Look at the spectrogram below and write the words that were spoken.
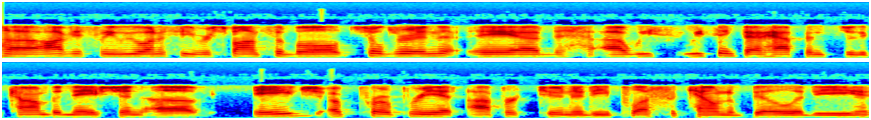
uh, obviously, we want to see responsible children, and uh, we we think that happens through the combination of age-appropriate opportunity plus accountability,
